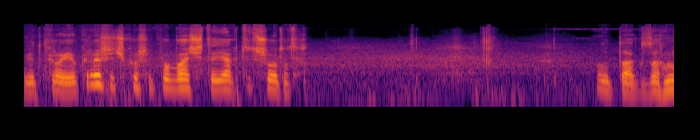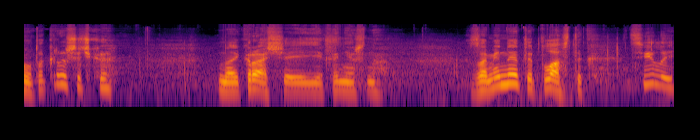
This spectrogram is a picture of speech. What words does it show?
Відкрию кришечку, щоб побачити, як тут, що тут. Отак загнута кришечка. Найкраще її, звісно, замінити. Пластик цілий.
